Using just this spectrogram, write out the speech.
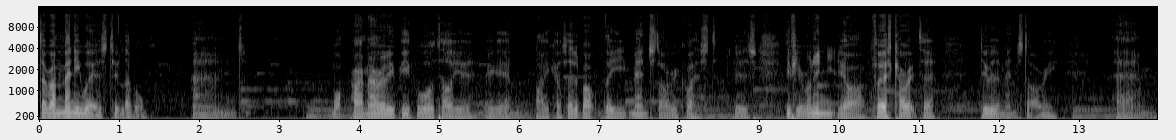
there are many ways to level and what primarily people will tell you again like I said about the main story quest is if you're running your first character do the main story um,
